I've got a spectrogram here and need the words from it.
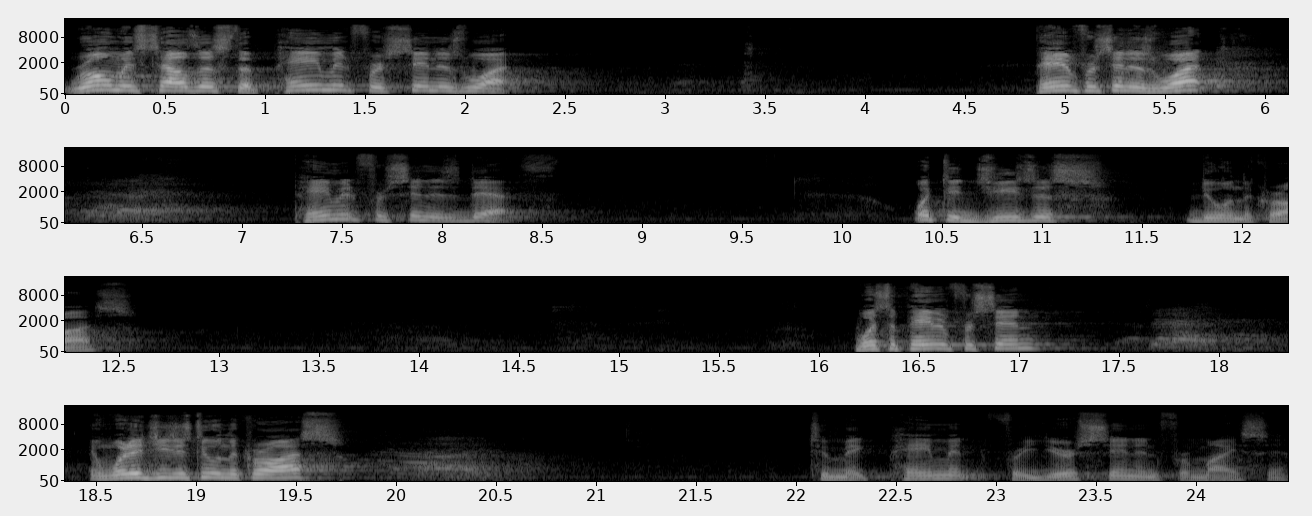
Romans tells us the payment for sin is what? Payment for sin is what? Death. Payment for sin is death. What did Jesus do on the cross? What's the payment for sin? Death. And what did Jesus do on the cross? To make payment for your sin and for my sin.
